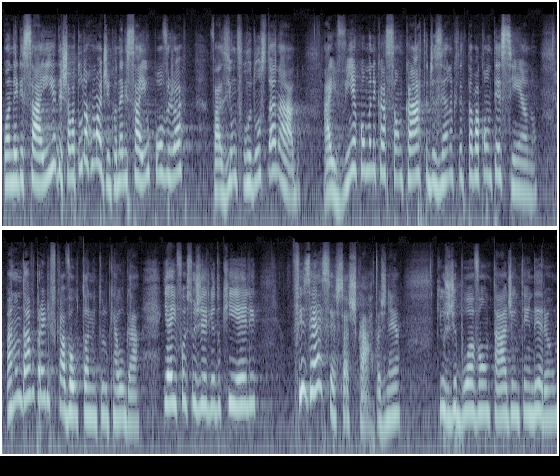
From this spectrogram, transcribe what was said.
Quando ele saía, deixava tudo arrumadinho. Quando ele saía, o povo já fazia um furdunço danado. Aí vinha a comunicação, carta dizendo o que estava acontecendo. Mas não dava para ele ficar voltando em tudo que é lugar. E aí foi sugerido que ele fizesse essas cartas, né? Que os de boa vontade entenderão.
